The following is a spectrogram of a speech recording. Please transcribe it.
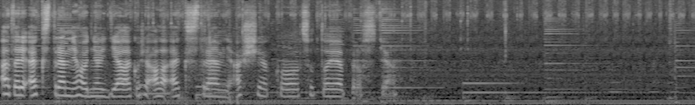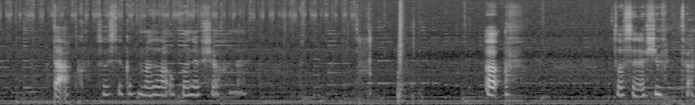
A tady extrémně hodně lidí, ale jakože ale extrémně, až jako, co to je prostě. Tak, co si jako pomazala úplně všechno. Uh, to si nevšimněte.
